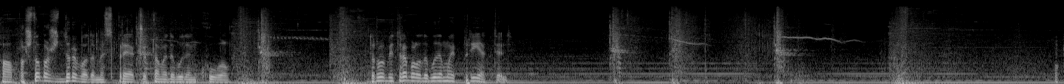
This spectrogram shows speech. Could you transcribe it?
Kao, pa što baš drvo da me spreči u tome da budem cool? Drvo bi trebalo da bude moj prijatelj. Ok,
